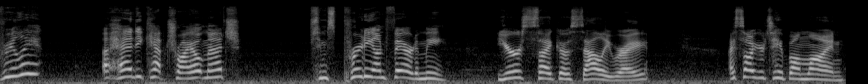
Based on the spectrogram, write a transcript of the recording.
Really? A handicap tryout match? Seems pretty unfair to me. You're Psycho Sally, right? I saw your tape online.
